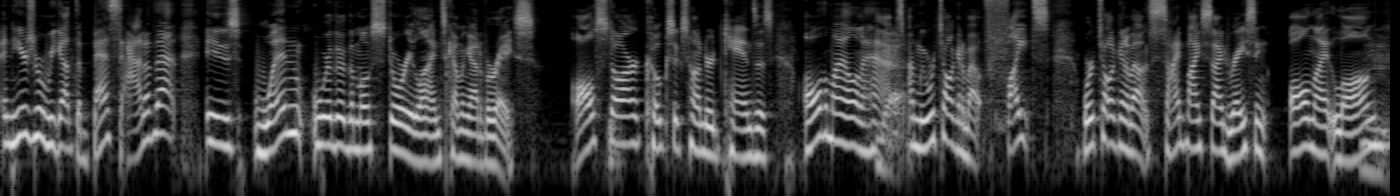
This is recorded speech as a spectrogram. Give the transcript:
And here's where we got the best out of that is when were there the most storylines coming out of a race? All Star, Coke 600, Kansas, all the mile and a half. Yeah. I mean, we're talking about fights. We're talking about side by side racing all night long. Mm-hmm.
